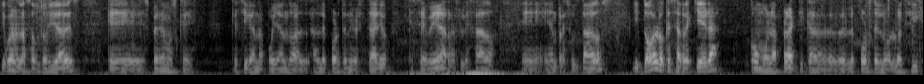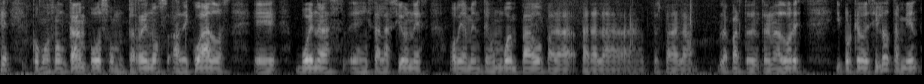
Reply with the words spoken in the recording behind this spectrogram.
y bueno las autoridades que esperemos que, que sigan apoyando al, deporte universitario, que se vea reflejado eh, en resultados y todo lo que se requiera como la práctica de- del deporte lo, lo exige, como son campos, son terrenos adecuados, eh, buenas eh, instalaciones, obviamente un buen pago para, para la pues para la, la parte de entrenadores y por qué no decirlo también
